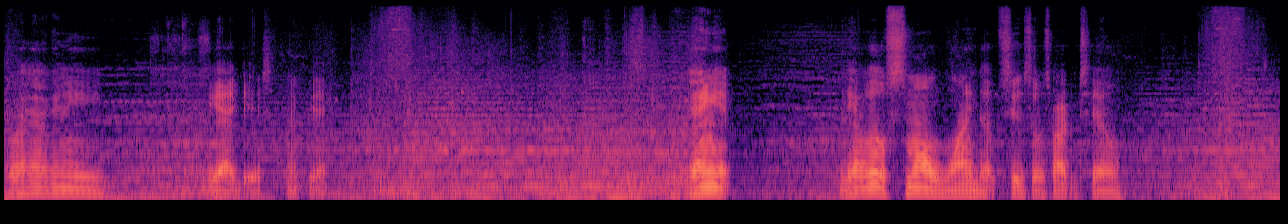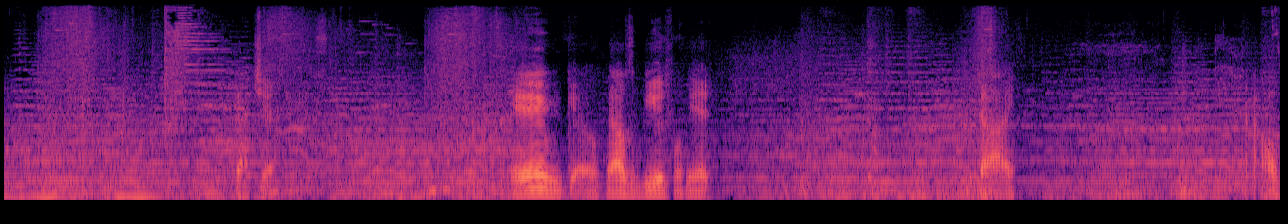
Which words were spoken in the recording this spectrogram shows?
Do I have any? Yeah, I did. Okay. Dang it. They have a little small wind up too, so it's hard to tell. Gotcha. There we go. That was a beautiful hit. Die. Ow.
